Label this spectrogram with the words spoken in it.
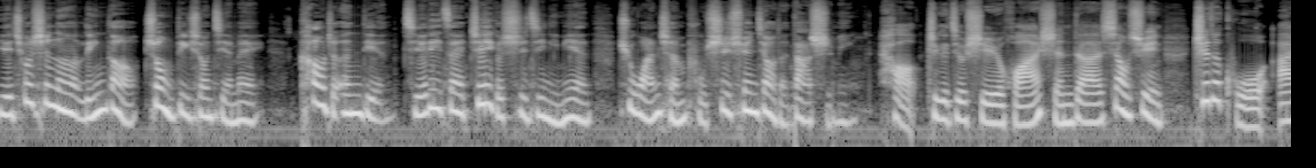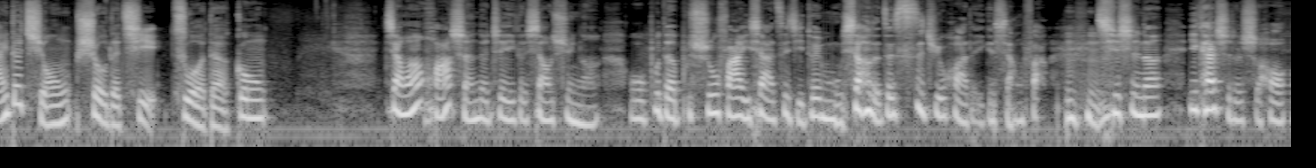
也就是呢，领导众弟兄姐妹靠着恩典，竭力在这个世纪里面去完成普世宣教的大使命。好，这个就是华神的校训：吃得苦，挨得穷，受得气，做得工。讲完华神的这一个校训呢，我不得不抒发一下自己对母校的这四句话的一个想法。嗯，其实呢，一开始的时候，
